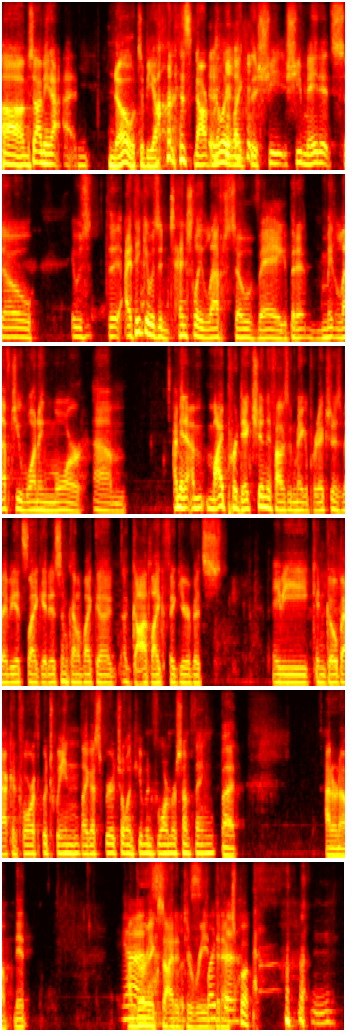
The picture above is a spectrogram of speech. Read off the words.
Um, so I mean, I, no, to be honest, not really. Like the she she made it so it was the I think it was intentionally left so vague, but it left you wanting more. Um, I mean, um, my prediction, if I was going to make a prediction, is maybe it's like it is some kind of like a, a godlike figure. If it's maybe can go back and forth between like a spiritual and human form or something, but I don't know. It. Yeah, I'm very it's- excited to read like the next book. Mhm.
